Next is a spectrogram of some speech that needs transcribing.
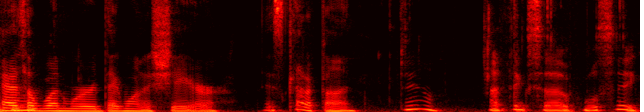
has mm-hmm. a one word they want to share. it's kind of fun. Yeah, I think so. We'll see.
